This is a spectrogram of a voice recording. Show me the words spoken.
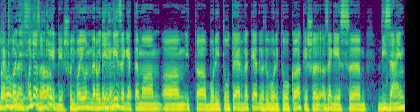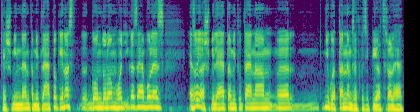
Hát vagy, lesz, vagy az darab? a kérdés, hogy vajon, mert hogy én nézegettem a, a, itt a borító terveket, vagy a borítókat, és az egész dizájnt és mindent, amit látok, én azt gondolom, hogy igazából ez, ez olyasmi lehet, amit utána uh, nyugodtan nemzetközi piacra lehet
